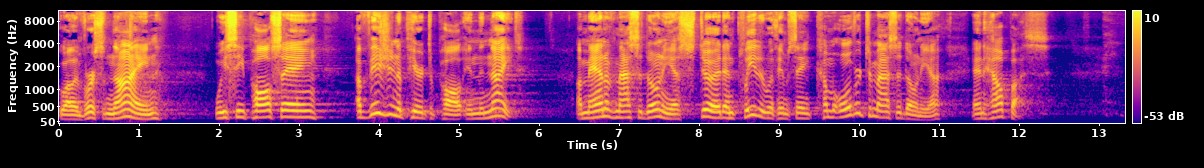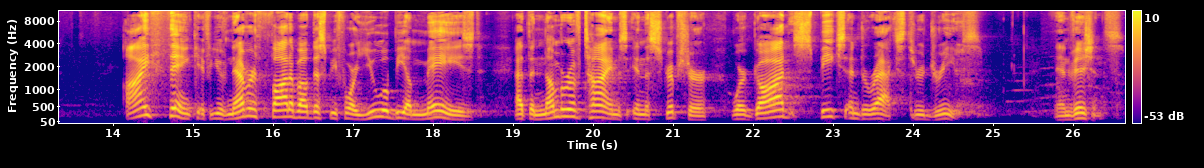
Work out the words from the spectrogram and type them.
well, in verse 9, we see Paul saying, A vision appeared to Paul in the night. A man of Macedonia stood and pleaded with him, saying, Come over to Macedonia and help us. I think if you've never thought about this before, you will be amazed at the number of times in the scripture where God speaks and directs through dreams and visions.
